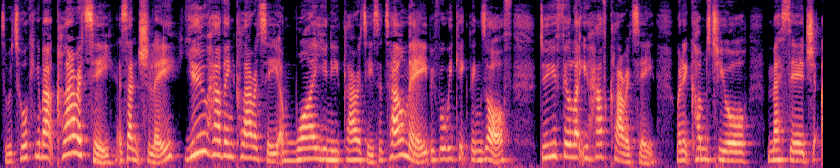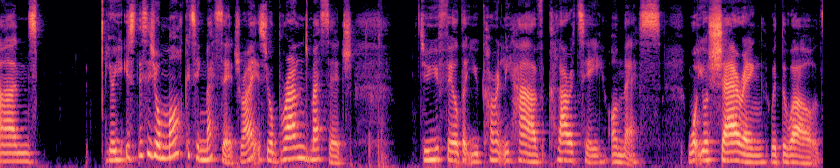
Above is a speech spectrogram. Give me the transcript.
So, we're talking about clarity, essentially, you having clarity and why you need clarity. So, tell me before we kick things off do you feel like you have clarity when it comes to your message and your, this is your marketing message, right? It's your brand message. Do you feel that you currently have clarity on this? What you're sharing with the world?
